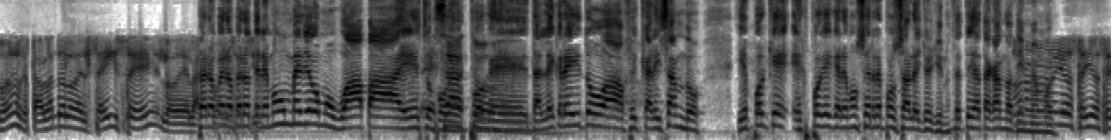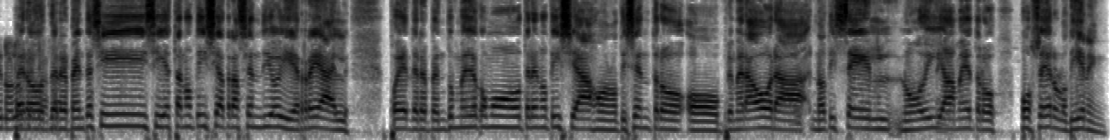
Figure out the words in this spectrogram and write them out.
bueno, que está hablando de lo del 6C, lo de la Pero, pero, pero tenemos un medio como guapa esto, porque, Exacto. porque darle crédito a fiscalizando y es porque es porque queremos ser responsables, Yoyi. No te estoy atacando a ti, no, mi no, amor. no, yo sé, yo sé, no, lo Pero de repente si, si esta noticia trascendió y es real, pues de repente un medio como Telenoticias o Noticentro o Primera Hora, Noticel, Nuevo Día, Metro, Posero lo tienen,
